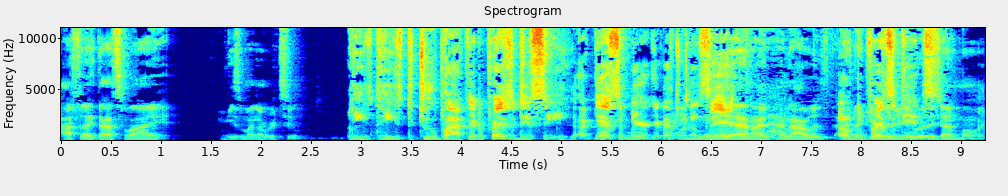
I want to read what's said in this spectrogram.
I feel like that's why he's my number two. he's he's the Tupac of the presidency. I guess America. That's what I he mean, said. yeah, and I and I was I Of the think he would- he would have done more.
